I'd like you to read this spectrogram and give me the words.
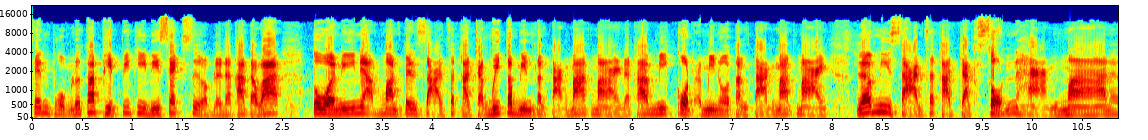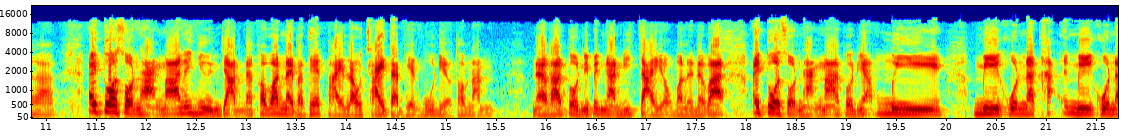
เส้นผมหรือถ้าผิดวิธีนี้เซ็กเสื่อมเลยนะคะ แต่ว่าตัวนี้เนี่ยมันเป็นสารสกัดจากวิตามินต่างๆ มากมายนะคะมีกรดอะมิโนต่างๆ มากมาย แล้วมีสารสกัดจากสนหางม้านะคะไอตัวสนหางม้าเนี่ยยืนยันนะคะว่าในประเทศไทยเราใช้แต่เพียงผู้เดียวเท่านั้นนะคะตัวนี้เป็นงานวิจัยออกมาเลยนะว่าไอตัวสนหางม้าตัวนี้มีมีคุณค่ามีคุณ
